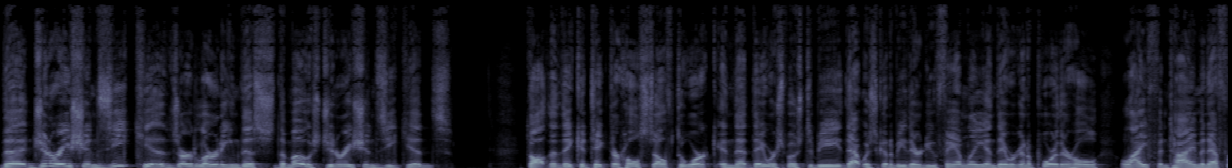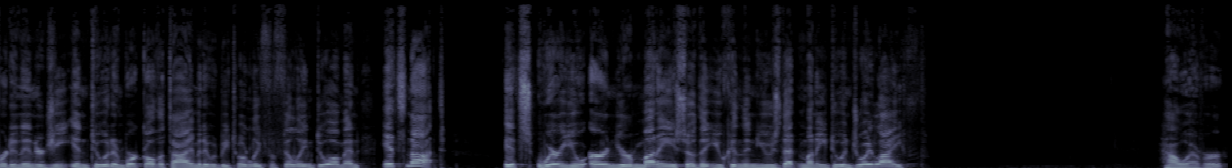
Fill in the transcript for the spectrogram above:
The generation z kids are learning this the most. Generation z kids thought that they could take their whole self to work and that they were supposed to be that was going to be their new family and they were going to pour their whole life and time and effort and energy into it and work all the time and it would be totally fulfilling to them and it's not. It's where you earn your money so that you can then use that money to enjoy life. However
